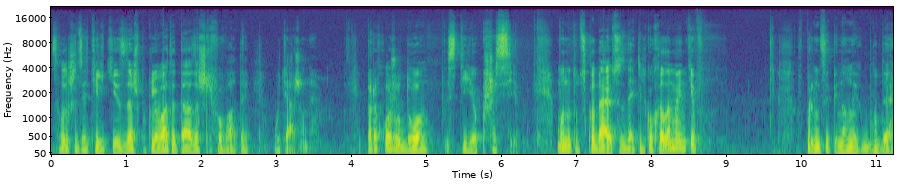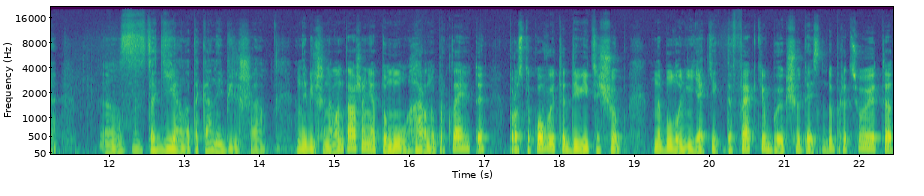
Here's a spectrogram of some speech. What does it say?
Залишиться тільки зашпаклювати та зашліфувати утяжене. Переходжу до стійок шасі. Вони тут складаються з декількох елементів. В принципі, на них буде е, задіяна така найбільша, найбільше навантаження, тому гарно приклеюйте, простиковуйте, дивіться, щоб не було ніяких дефектів, бо якщо десь не допрацюєте,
